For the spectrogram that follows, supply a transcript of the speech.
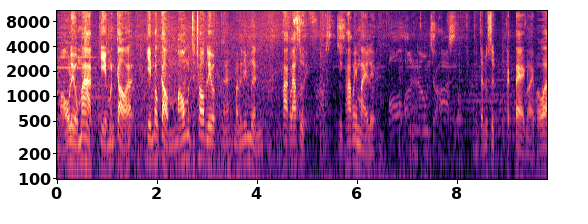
เมาส์เร็วมากเกมมันเก่าฮะเกมเก่าๆเมาส์มันจะชอบเร็วนะมันไม่ได้เหมือนภาคล่าสุด หรือภาคใหม่ๆเลย มันจะรู้สึกแปลกๆหน่อยเพราะว่า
